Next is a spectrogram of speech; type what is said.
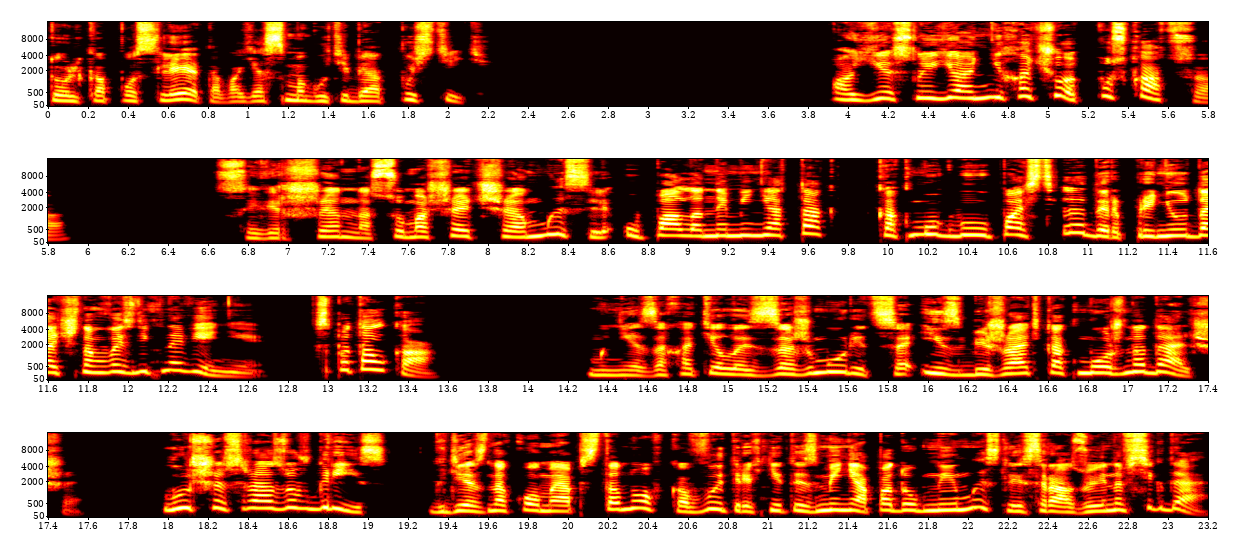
Только после этого я смогу тебя отпустить. А если я не хочу отпускаться? Совершенно сумасшедшая мысль упала на меня так, как мог бы упасть Эдер при неудачном возникновении, с потолка. Мне захотелось зажмуриться и сбежать как можно дальше. Лучше сразу в Грис, где знакомая обстановка вытряхнет из меня подобные мысли сразу и навсегда.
